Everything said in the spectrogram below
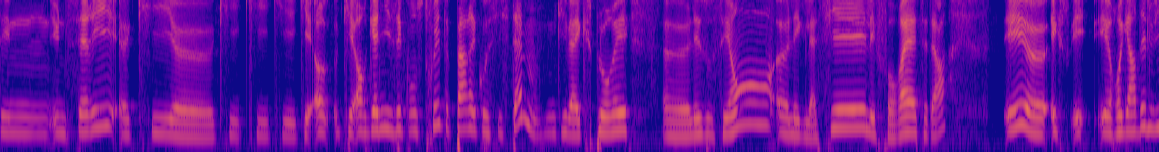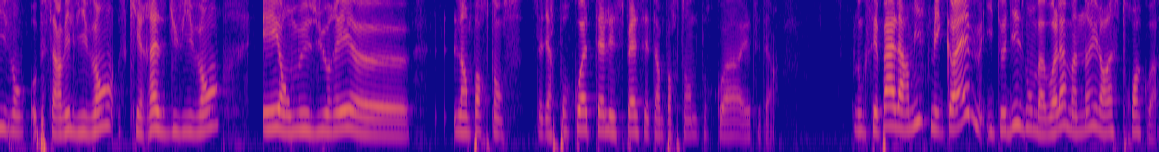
une, une série euh, qui, euh, qui, qui, qui, qui est, qui est organisée, construite par écosystème, donc qui va explorer les océans, les glaciers, les forêts, etc. Et, et, et regarder le vivant, observer le vivant, ce qui reste du vivant, et en mesurer l'importance. C'est-à-dire pourquoi telle espèce est importante, pourquoi, etc. Donc c'est pas alarmiste, mais quand même, ils te disent, bon bah voilà, maintenant il en reste trois, quoi.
